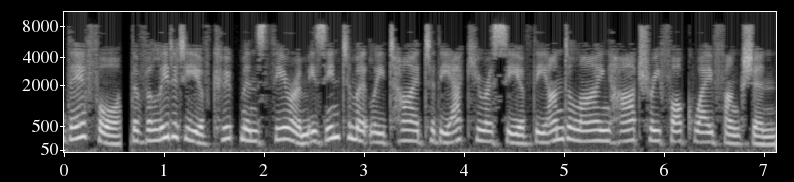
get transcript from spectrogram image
Therefore, the validity of Koopman's theorem is intimately tied to the accuracy of the underlying Hartree-Fock wavefunction.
